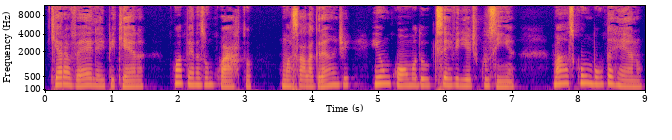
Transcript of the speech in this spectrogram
que era velha e pequena, com apenas um quarto, uma sala grande e um cômodo que serviria de cozinha, mas com um bom terreno.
